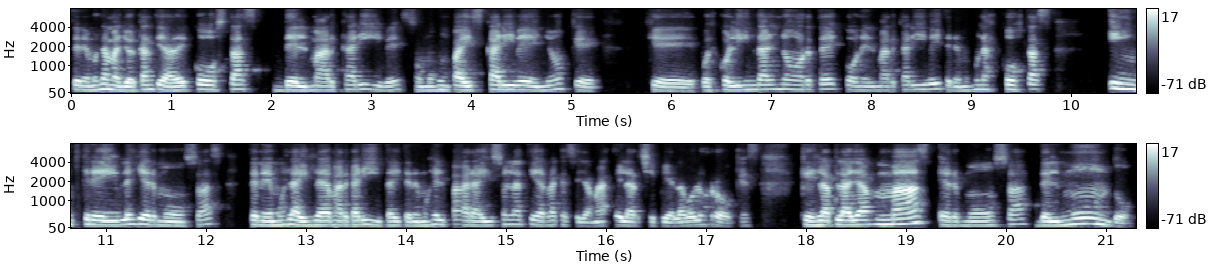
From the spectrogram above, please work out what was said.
tenemos la mayor cantidad de costas del mar Caribe, somos un país caribeño que, que pues colinda al norte con el mar Caribe y tenemos unas costas increíbles y hermosas tenemos la isla de Margarita y tenemos el paraíso en la tierra que se llama el archipiélago Los Roques, que es la playa más hermosa del mundo.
